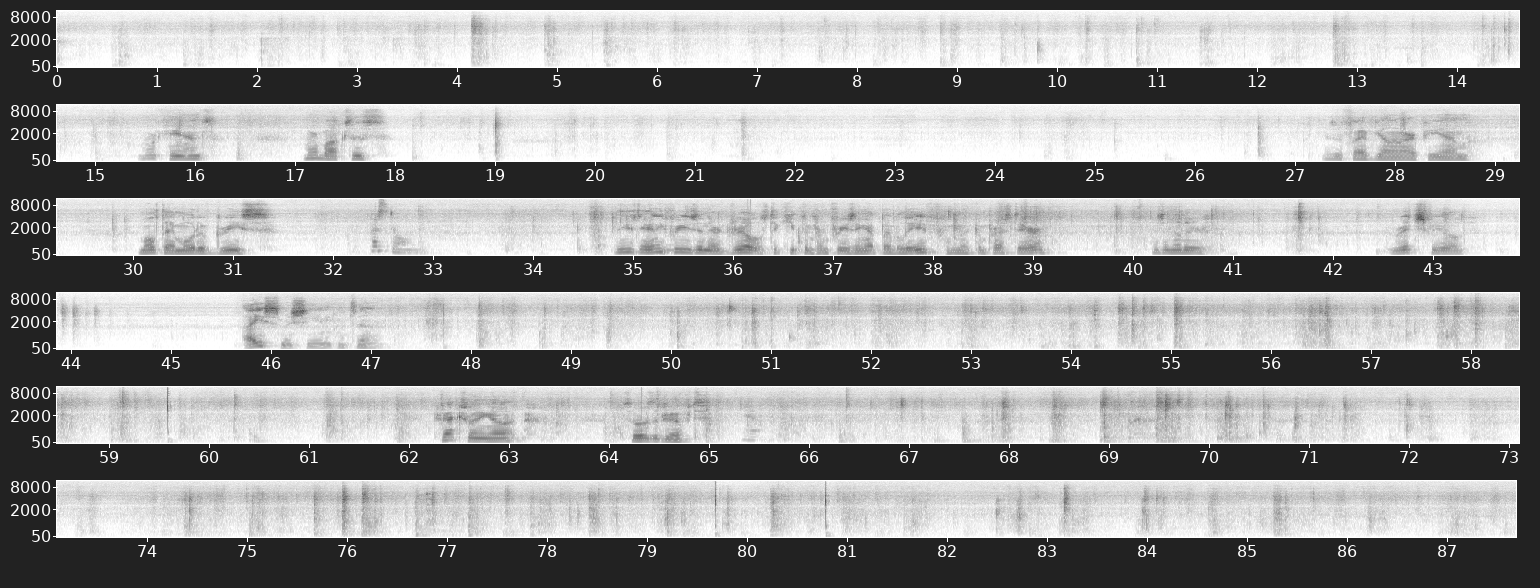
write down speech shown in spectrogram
More cans, more boxes. There's a five gallon RPM. Multi-motive grease. Prestone. They used antifreeze in their drills to keep them from freezing up, I believe, from the compressed air. There's another Richfield ice machine. What's that? Track's running out. So is the drift. Yeah.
